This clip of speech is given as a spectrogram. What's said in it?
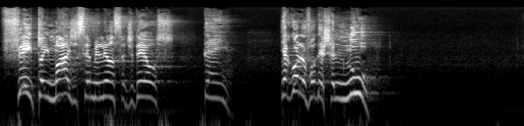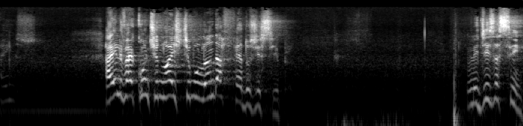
feito à imagem e semelhança de Deus? Tenho. E agora eu vou deixar ele nu? É isso. Aí ele vai continuar estimulando a fé dos discípulos. Ele diz assim:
